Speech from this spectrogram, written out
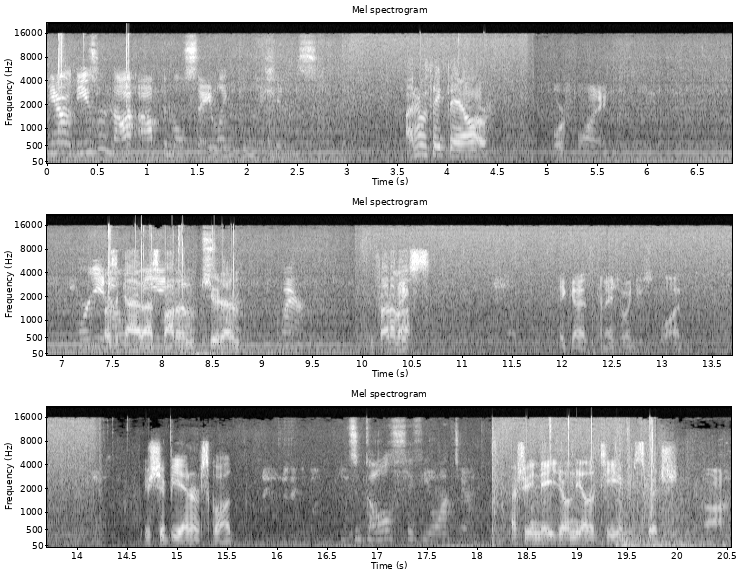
You know, these are not optimal sailing conditions. I don't think they are. Or flying. Or, you There's a guy that being spotted him. up- Shoot him. Where? In front of us. Hey guys, can I join your squad? You should be in our squad. It's golf if you want to. Actually, Nate, you're on the other team. Switch. Ah,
